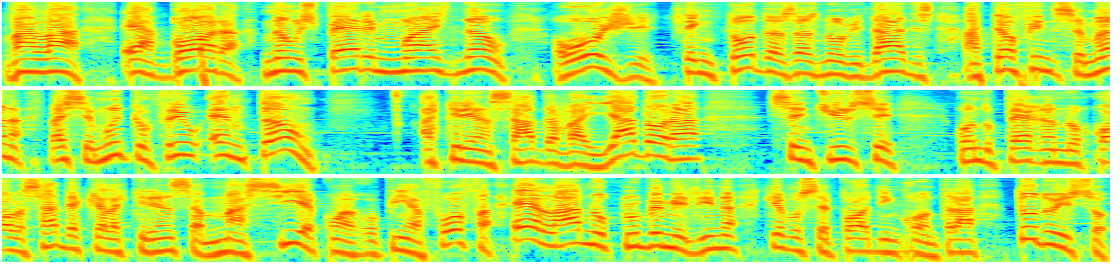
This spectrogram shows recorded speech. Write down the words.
Vá lá, é agora, não espere mais não. Hoje tem todas as novidades, até o fim de semana vai ser muito frio, então a criançada vai adorar sentir-se quando pega no colo, sabe aquela criança macia com a roupinha fofa? É lá no Clube Melina que você pode encontrar tudo isso.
